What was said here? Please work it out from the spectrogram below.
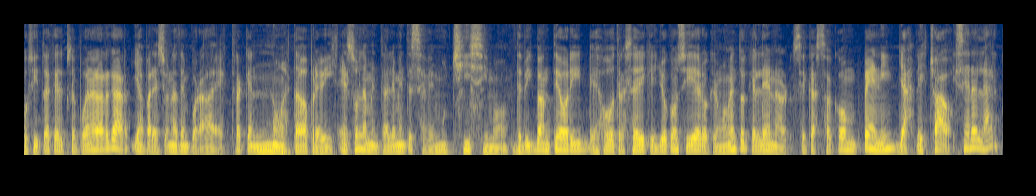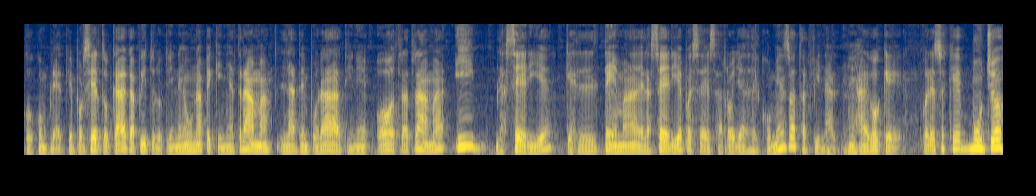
cositas que se pueden alargar y aparece una temporada extra que no estaba prevista. Eso lamentablemente se ve muchísimo. The Big Bang Theory es otra serie que yo considero que el momento que Leonard se casó con Penny, ya, listo, chao. Ese era el arco completo. Que por cierto, cada capítulo tiene una pequeña trama, la temporada tiene otra trama y la serie, que es el tema de la serie, pues se desarrolla desde el comienzo hasta el final. Es algo que por eso es que muchos,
